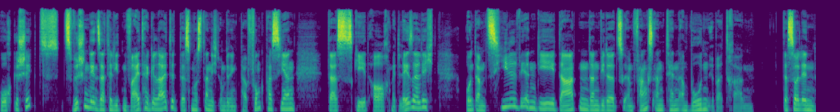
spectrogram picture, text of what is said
hochgeschickt, zwischen den Satelliten weitergeleitet. Das muss dann nicht unbedingt per Funk passieren. Das geht auch mit Laserlicht. Und am Ziel werden die Daten dann wieder zu Empfangsantennen am Boden übertragen. Das soll in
